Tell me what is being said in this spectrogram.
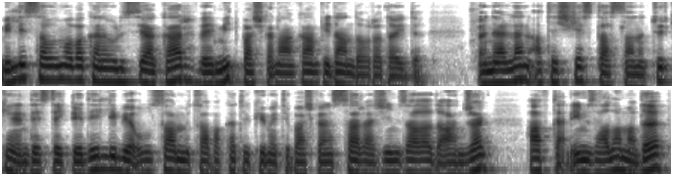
Milli Savunma Bakanı Hulusi Akar ve MİT Başkanı Hakan Fidan da oradaydı. Önerilen ateşkes taslağını Türkiye'nin desteklediği Libya Ulusal Mütabakat Hükümeti Başkanı Sarraj imzaladı ancak Hafter imzalamadı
